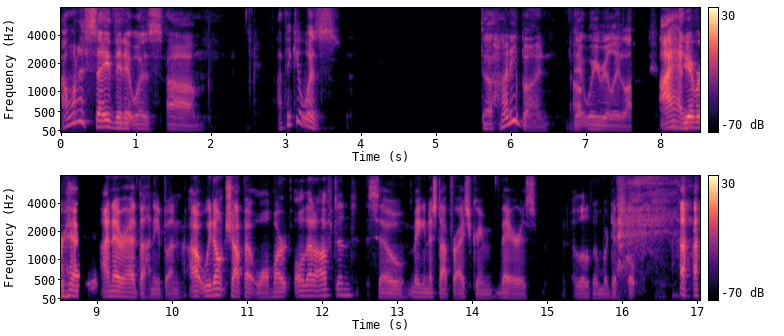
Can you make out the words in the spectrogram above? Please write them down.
I want to say that it was. Um, I think it was the honey bun that Oh. we really liked. I Did had you ever have? I never had the honey bun. Uh, we don't shop at Walmart all that often, so making a stop for ice cream there is a little bit more difficult.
